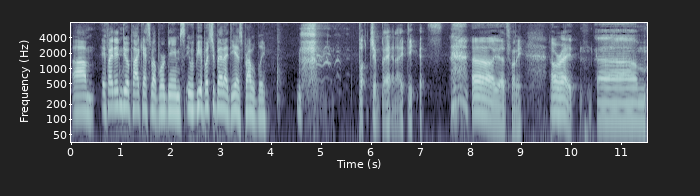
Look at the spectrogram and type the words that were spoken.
um, if I didn't do a podcast about board games, it would be a bunch of bad ideas, probably. Bunch of bad ideas. Oh, yeah, that's funny. All right. Um,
